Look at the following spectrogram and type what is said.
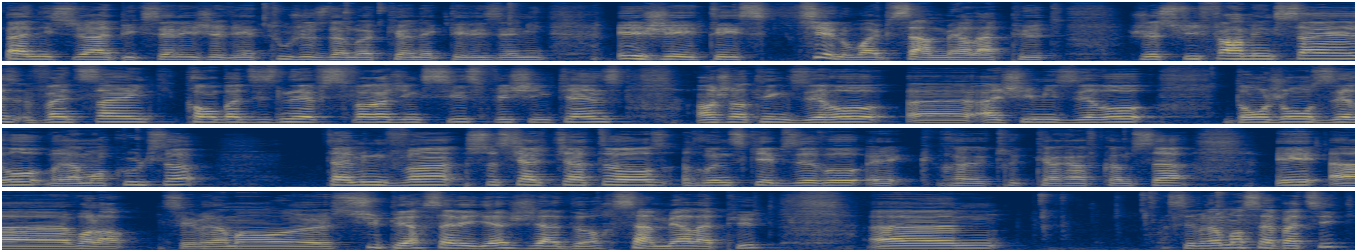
banni sur iPixel et je viens tout juste de me connecter les amis. Et j'ai été skill wipe sa mère la pute. Je suis farming 16, 25, combat 19, foraging 6, fishing 15, enchanting 0, euh, alchimie 0, donjon 0, vraiment cool ça. Timing 20, Social 14, RuneScape 0 et truc carafe comme ça. Et euh, voilà, c'est vraiment euh, super ça les gars, j'adore, sa mère la pute. Euh, c'est vraiment sympathique.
